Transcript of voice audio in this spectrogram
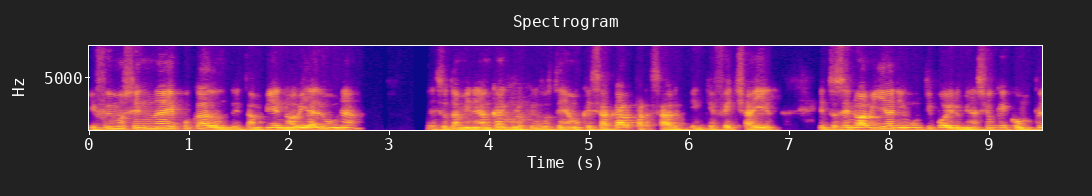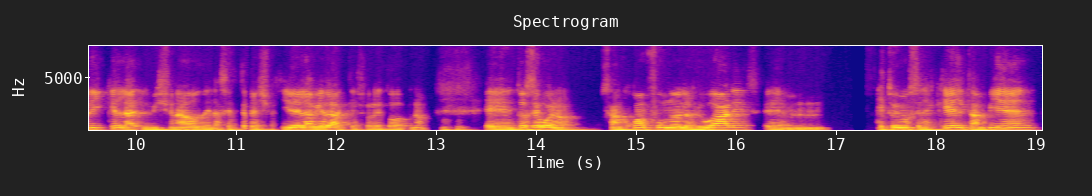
Y fuimos en una época donde también no había luna, eso también eran cálculos que nosotros teníamos que sacar para saber en qué fecha ir. Entonces no había ningún tipo de iluminación que complique el visionado de las estrellas y de la Vía Láctea sobre todo. ¿no? Eh, entonces, bueno, San Juan fue uno de los lugares, em, estuvimos en Esquel también,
